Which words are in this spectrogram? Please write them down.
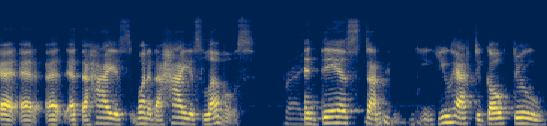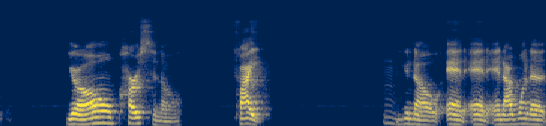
at, at, at, at the highest, one of the highest levels. Right. And then stop, mm-hmm. you have to go through your own personal fight mm. you know and and and i want to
